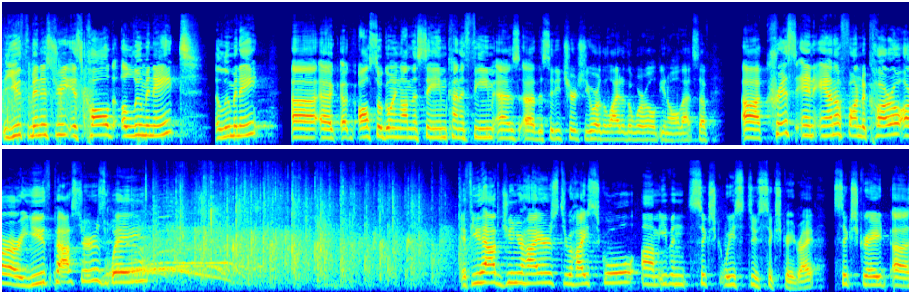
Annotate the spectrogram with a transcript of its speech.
The youth ministry is called Illuminate. Illuminate. also going on the same kind of theme as the City Church, You Are the Light of the World, you know, all that stuff. Uh, Chris and Anna Fondacaro are our youth pastors. Way. If you have junior hires through high school, um, even sixth, we used to do sixth grade, right? Sixth grade uh,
